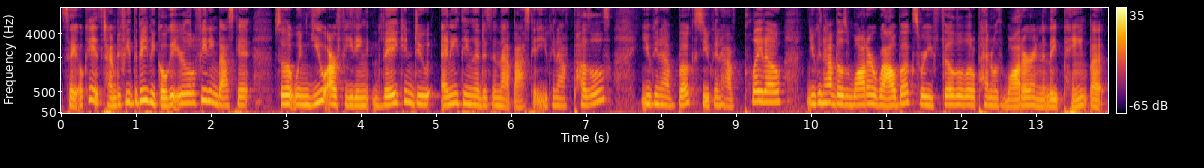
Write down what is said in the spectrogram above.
say, okay, it's time to feed the baby. Go get your little feeding basket so that when you are feeding, they can do anything that is in that basket. You can have puzzles, you can have books, you can have Play Doh, you can have those water wow books where you fill the little pen with water and they paint, but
